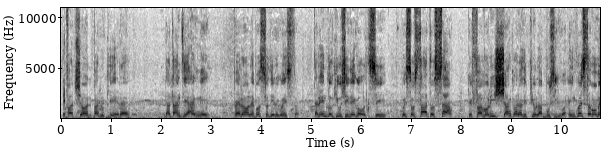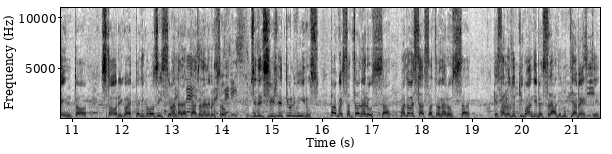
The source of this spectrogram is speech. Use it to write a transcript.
Faccio il parrucchiere da tanti anni, però le posso dire questo, tenendo chiusi i negozi questo Stato sa che favorisce ancora di più l'abusivo. E in questo momento storico è pericolosissimo andare a casa delle persone, si difficile più il virus, poi questa zona rossa, ma dove sta questa zona rossa? Che stanno tutti quanti per strada, tutti aperti.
